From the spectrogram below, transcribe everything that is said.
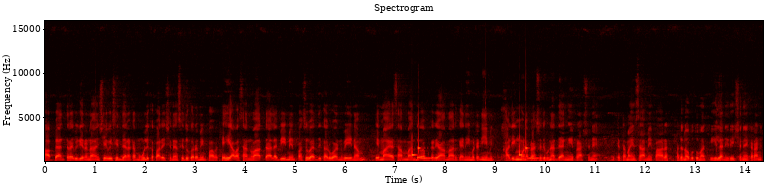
අභ්‍යන්තර විගරණංශය විසින් දැනට මූලික පර්ේෂණය සිදු කරමින් පවත්. එහි අවසන් වාර්තා ලැබීමෙන් පසු වැරදිකරුවන් වේ නම් එම අය සම්බන්ධව ක්‍රියාමාර් ගැනීමට නියමිත. කලින් මොන ප්‍රශ්න තිබුණත් දැන් ඒ ප්‍රශ්න නැහැ. ඒක තමයි නිසා මේ පාර අදන ඔබතුමත් ගිහිල්ලා නිරීක්ෂණය කරන්න.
